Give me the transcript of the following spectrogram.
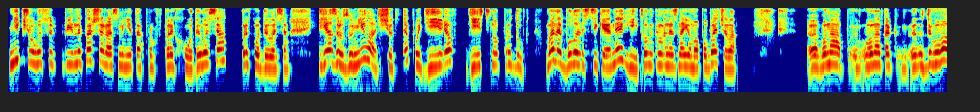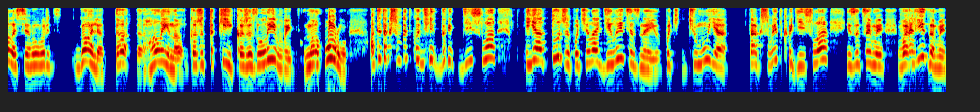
нічого собі, не перший раз мені так приходилося, приходилося. І я зрозуміла, що це подіяв дійсно продукт. У мене було стільки енергії, коли мене знайома побачила, е, вона, вона так е, здивувалася, говорить: Галя, та Галина, каже, такий, каже, зливий нагору, а ти так швидко ді- ді- дійшла. І я тут же почала ділитися з нею, чому я так швидко дійшла із цими валізами,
